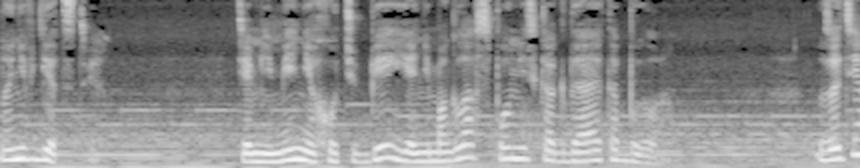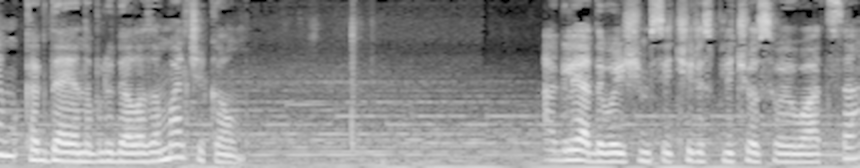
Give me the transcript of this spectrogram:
но не в детстве. Тем не менее, хоть убей, я не могла вспомнить, когда это было. Затем, когда я наблюдала за мальчиком, оглядывающимся через плечо своего отца,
